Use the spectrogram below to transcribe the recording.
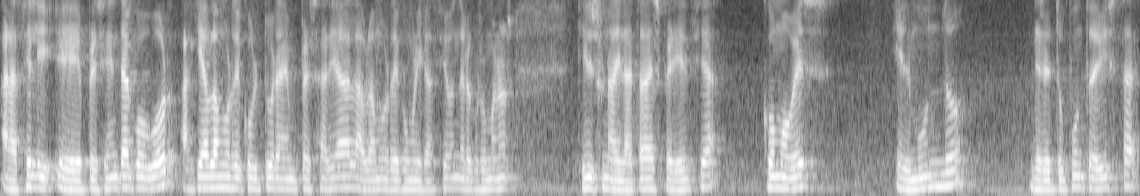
Araceli, eh, presidenta de Cowork, aquí hablamos de cultura empresarial, hablamos de comunicación, de recursos humanos. Tienes una dilatada experiencia. ¿Cómo ves el mundo desde tu punto de vista?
